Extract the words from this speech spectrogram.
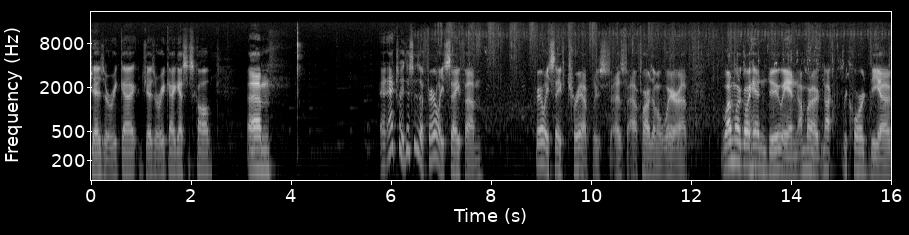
Jezerica, Jezerica, I guess it's called. Um, and actually, this is a fairly safe, um, fairly safe trip, as as far as I'm aware of. What I'm going to go ahead and do, and I'm going to not record the uh,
